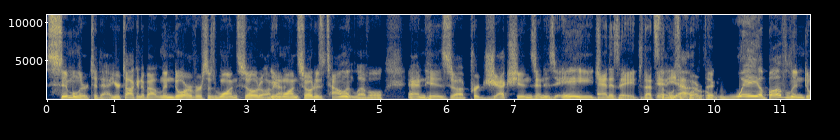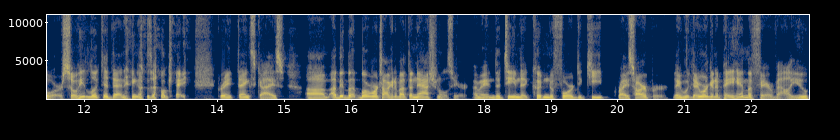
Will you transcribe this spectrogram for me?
similar to that. You're talking about Lindor versus Juan Soto. I mean, yeah. Juan Soto's talent level and his uh, projections and his age. And his age. That's the most yeah, important thing. Way above Lindor. So he looked at that and he goes, okay, great. Thanks, guys. Um, I mean, but, but we're talking about the Nationals here. I mean, the team that couldn't afford to keep Bryce Harper. They w- they weren't going to pay him a fair value.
